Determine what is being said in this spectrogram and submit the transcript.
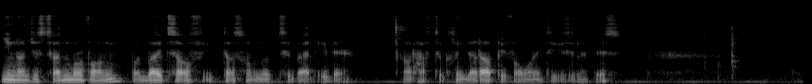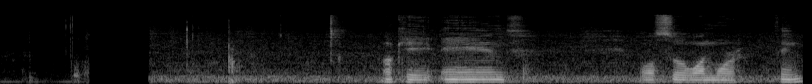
you know just to add more volume but by itself it doesn't look too bad either. I would have to clean that up if I wanted to use it like this. Okay and also one more thing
